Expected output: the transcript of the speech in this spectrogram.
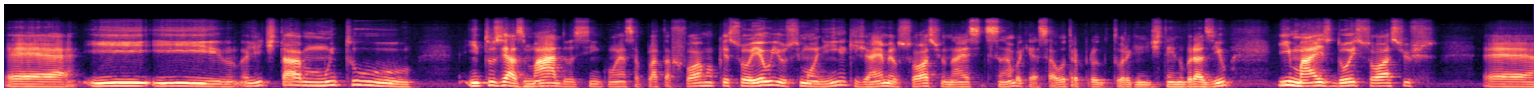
É, e, e a gente está muito entusiasmado assim com essa plataforma, porque sou eu e o Simoninha, que já é meu sócio na S de Samba, que é essa outra produtora que a gente tem no Brasil, e mais dois sócios é,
